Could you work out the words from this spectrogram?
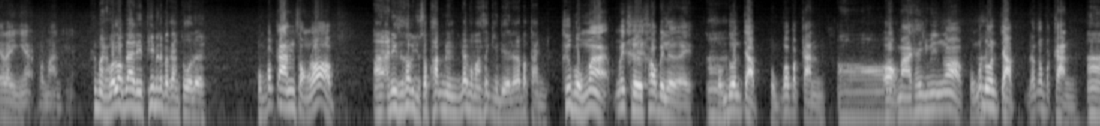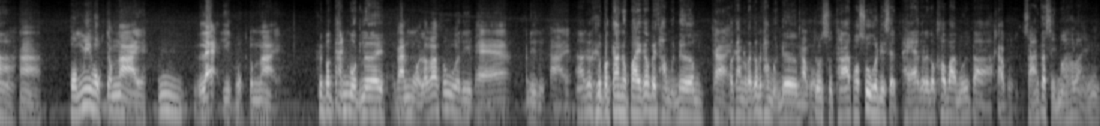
อะไรอย่างเงี้ยประมาณนี้คือหมายถึงว่ารอบแรกนี่พี่ไม่ได้ประกันตัวเลย ผมประกันสองรอบ อ่าอันนี้คือเข้าไปอยู่สักพักหนึ่งได้ประมาณสักกี่เดือนแล้วประกัน คือผมอะไม่เคยเข้าไปเลย อ่า ผมโดนจับผมก็ประกัน อ๋อออกมาใช้ชีวิตข้างนอก ผมก็โดนจับแล้วก็ประกัน อ่า อ่า ผมมีหกจำหน่ายอืมและอีกหกจำหน่าย คือประกันหมดเลยประกันหมดแล้วก็สู้คดีแพ้คดีสุดท้าย อ่าก็คือประกันออกไปก็ไปทำเหมือนเดิม ใช่ ประกันออกไปก็ไปทำเหมือนเดิม ครับผม จนสุดท้ายพอสู้คดีเสร็จแพ้ก็เลยต้องเข้าบ้านมุทิตาครับผมศาลตัดสินมาเท่าไหร่พี่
